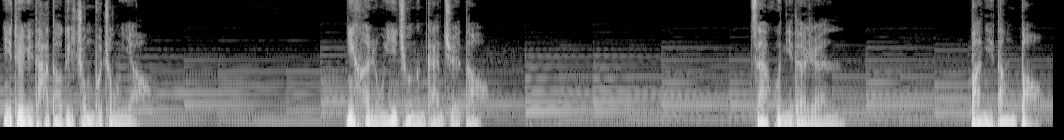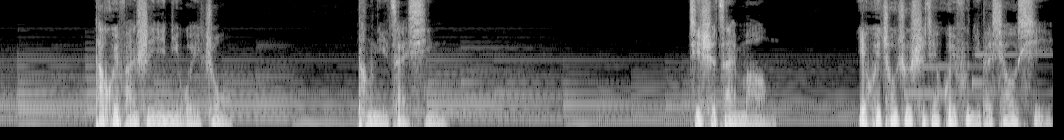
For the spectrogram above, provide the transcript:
你对于他到底重不重要？你很容易就能感觉到。在乎你的人，把你当宝，他会凡事以你为重，疼你在心。即使再忙，也会抽出时间回复你的消息。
